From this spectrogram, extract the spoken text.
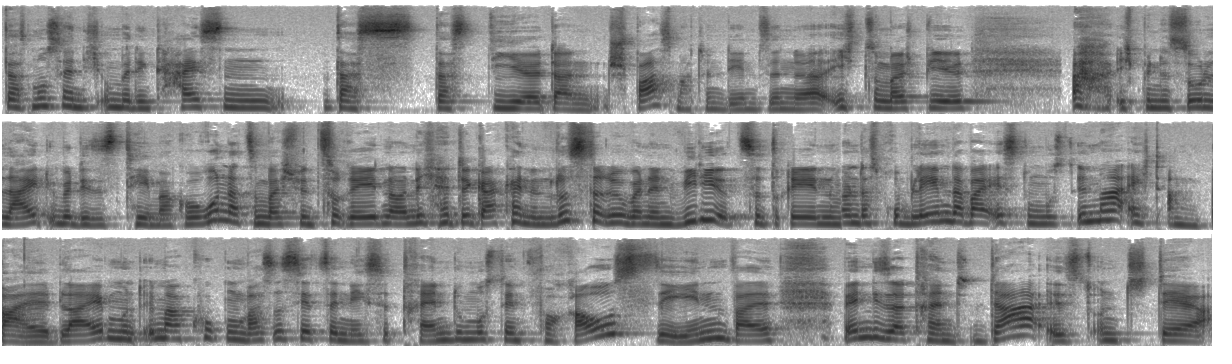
das muss ja nicht unbedingt heißen, dass das dir dann Spaß macht in dem Sinne. Ich zum Beispiel ich bin es so leid, über dieses Thema Corona zum Beispiel zu reden und ich hätte gar keine Lust darüber, ein Video zu drehen. Und das Problem dabei ist, du musst immer echt am Ball bleiben und immer gucken, was ist jetzt der nächste Trend. Du musst den voraussehen, weil wenn dieser Trend da ist und der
